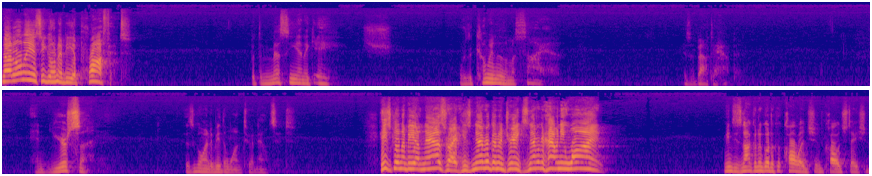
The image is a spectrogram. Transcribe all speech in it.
not only is he going to be a prophet, but the messianic age, or the coming of the Messiah, is about to happen. Your son is going to be the one to announce it. He's going to be a Nazarite. He's never going to drink. He's never going to have any wine. It means he's not going to go to college in College Station.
